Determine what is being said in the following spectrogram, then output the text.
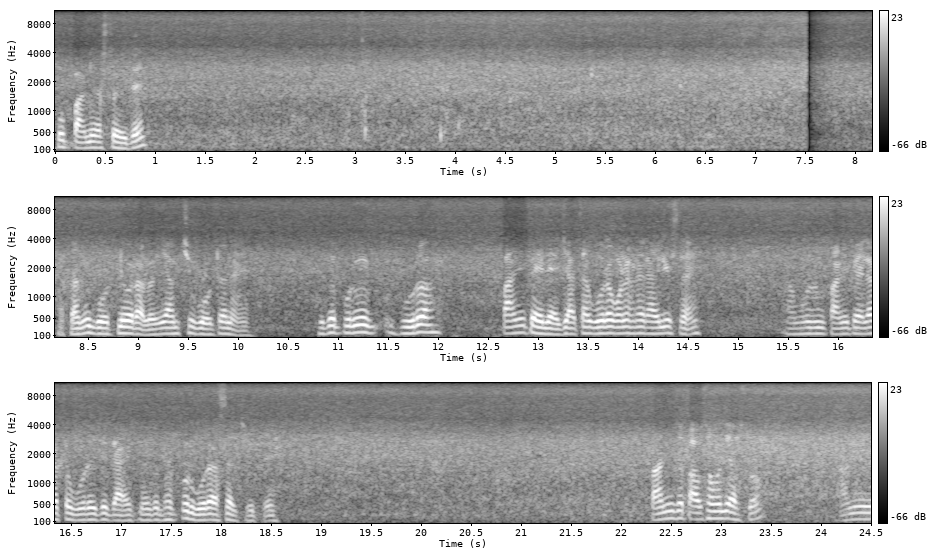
खूप पाणी असतं इथे. आता आम्ही गोटणीवर आलो हे आमची गोटण आहे. इथे पूर्वी गुरं पाणी प्यायला यायची आता गुरं कोणाकडे राहिलीच नाही. म्हणून पाणी प्यायला तर गोरे इथे जायत नाही तर भरपूर गुरं असायचे इथे. पाणी तर पावसामध्ये असतो. आणि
